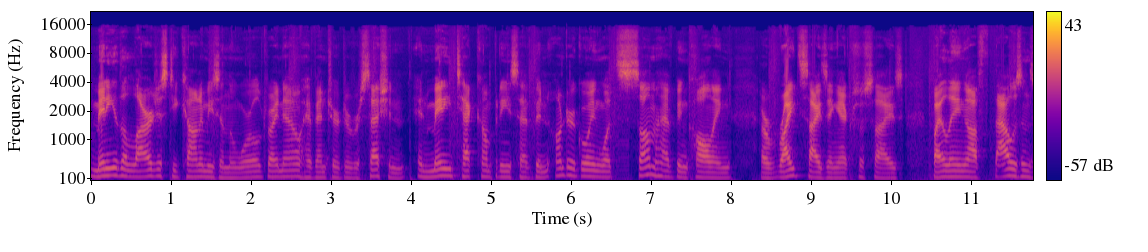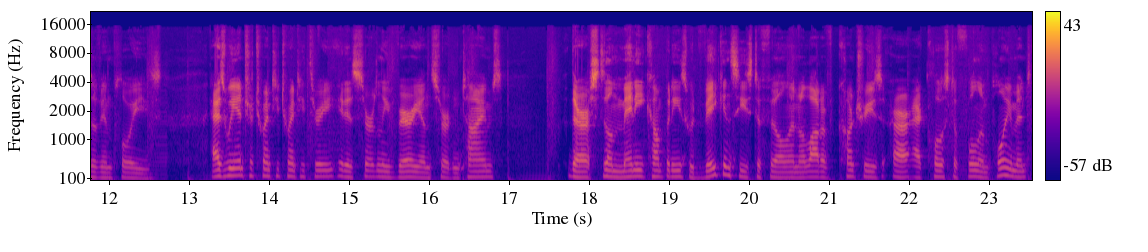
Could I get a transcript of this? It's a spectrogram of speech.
many of the largest economies in the world right now have entered a recession, and many tech companies have been undergoing what some have been calling a right sizing exercise by laying off thousands of employees. As we enter 2023, it is certainly very uncertain times. There are still many companies with vacancies to fill, and a lot of countries are at close to full employment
